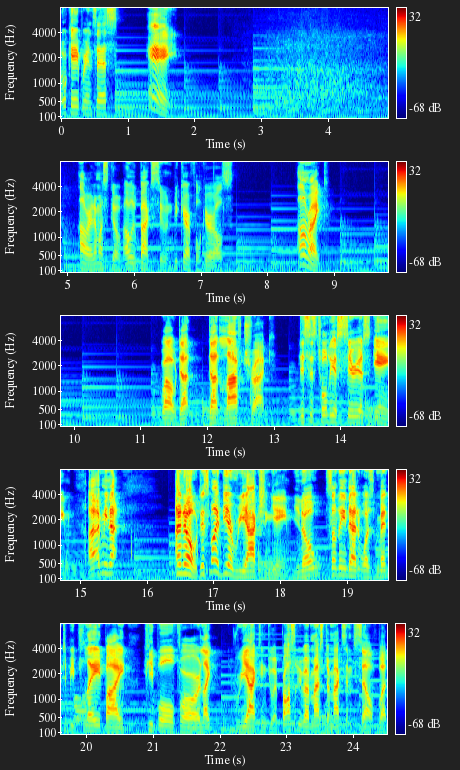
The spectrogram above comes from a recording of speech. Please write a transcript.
Okay, princess. Hey! Alright, I must go. I'll be back soon. Be careful, girls. Alright. Wow, that, that laugh track. This is totally a serious game. I, I mean, I, I know, this might be a reaction game, you know? Something that was meant to be played by people for, like, reacting to it. Possibly by Master Max himself, but...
